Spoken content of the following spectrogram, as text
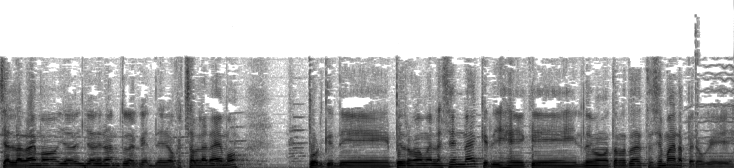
Charlaremos, ya, ya adelanto de, de lo que charlaremos, porque de Pedro Gama en la Serna, que dije que lo íbamos a tratar esta semana, pero que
